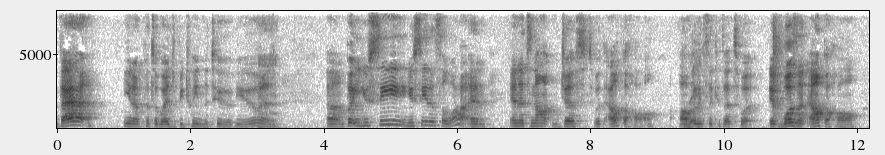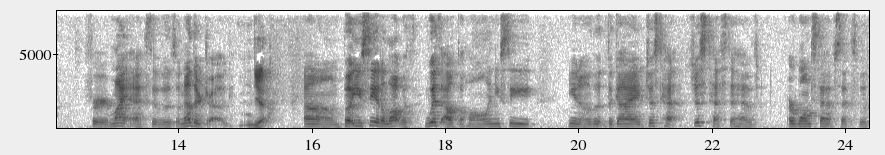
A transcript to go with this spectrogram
that you know puts a wedge between the two of you, and um, but you see you see this a lot, and and it's not just with alcohol, obviously, because that's what it wasn't alcohol for my ex; it was another drug. Yeah. Um, but you see it a lot with with alcohol, and you see, you know, the the guy just had, just has to have or wants to have sex with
